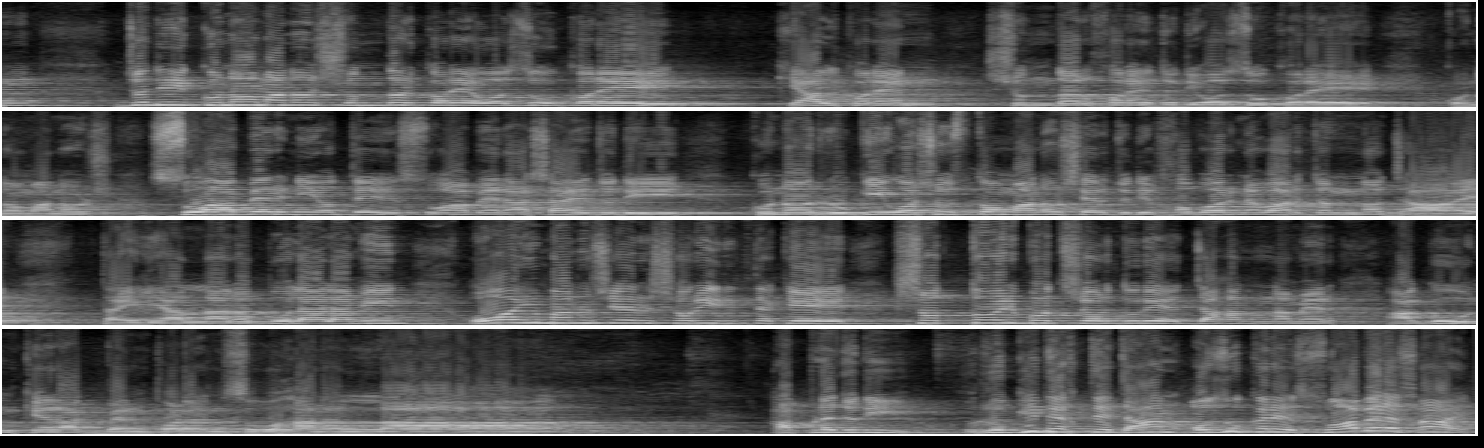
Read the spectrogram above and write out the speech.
যদি কোনো মানুষ সুন্দর করে অজু করে, খেয়াল করেন, সুন্দর করে যদি অজু করে, কোনো মানুষ সোয়াবের নিয়তে, সোয়াবের আশায় যদি কোনো রুগী অসুস্থ মানুষের যদি খবর নেওয়ার জন্য যায়, তাইলে আল্লাহ রব্বুল আলামিন ওই মানুষের শরীর থেকে সত্তর বৎসর দূরে জাহান নামের আগুনকে রাখবেন, পড়েন সুবহান আল্লাহ আপনি যদি রুগী দেখতে যান, অজু করে সোয়াবের আশায়,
